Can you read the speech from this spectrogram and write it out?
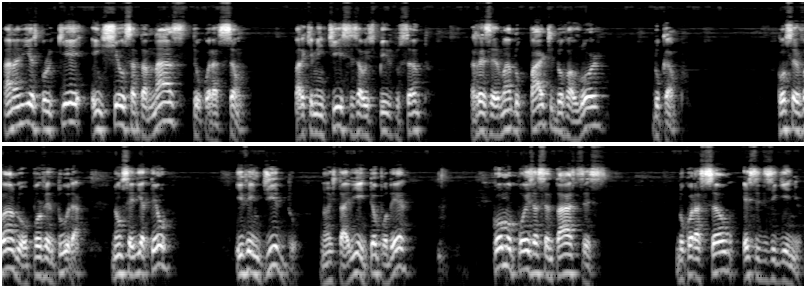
Ananias, por que encheu Satanás teu coração para que mentisses ao Espírito Santo, reservando parte do valor do campo? Conservando-o porventura, não seria teu? E vendido, não estaria em teu poder? Como, pois, assentastes no coração esse desígnio?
